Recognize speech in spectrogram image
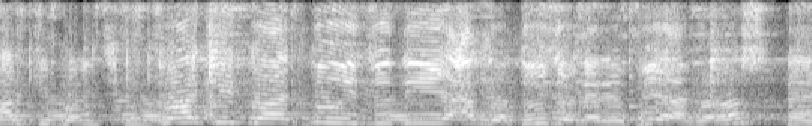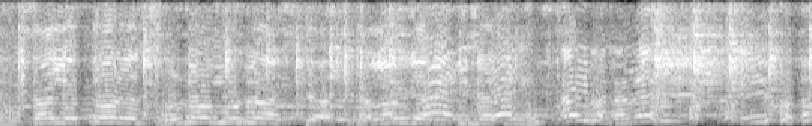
আর কি বলছে কয় কি কয় তুই যদি আমরা দুইজনের বিয়া করস হ্যাঁ। তাহলে তোর ছোট মোটো একটা খেলার গাড়ি কিনা দিন এই বানর, এই, এই কথা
